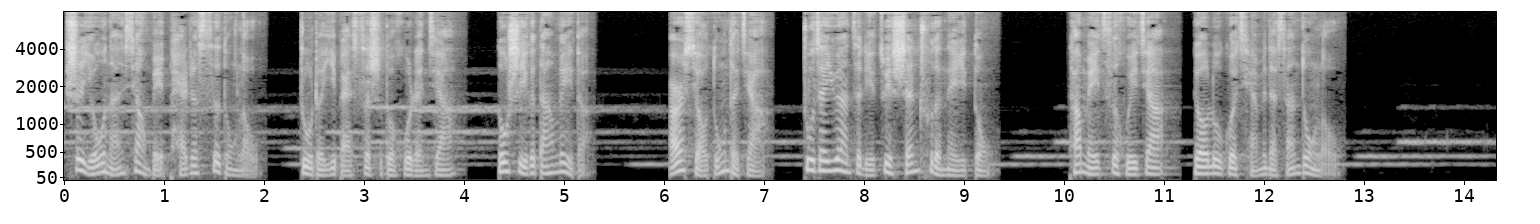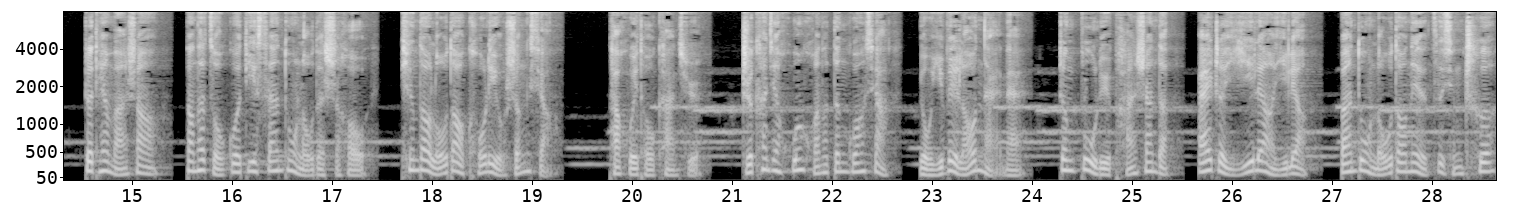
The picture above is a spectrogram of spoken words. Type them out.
是由南向北排着四栋楼，住着一百四十多户人家，都是一个单位的。而小东的家住在院子里最深处的那一栋，他每次回家都要路过前面的三栋楼。这天晚上。当他走过第三栋楼的时候，听到楼道口里有声响，他回头看去，只看见昏黄的灯光下有一位老奶奶正步履蹒跚地挨着一辆一辆搬动楼道内的自行车。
